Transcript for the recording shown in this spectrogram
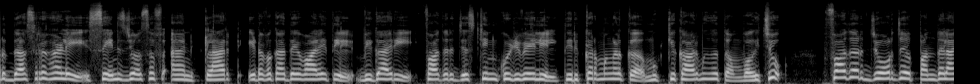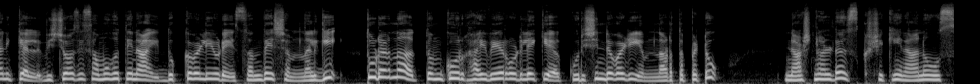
Bangalore Dasarahalli saint Joseph and Claret ഇടവക ദേവാലയത്തിൽ വികാരി ഫാദർ ജസ്റ്റിൻ കുഴിവേലിൽ തിരുക്കർമ്മങ്ങൾക്ക് മുഖ്യ കാർമ്മികത്വം വഹിച്ചു. ഫാദർ ജോർജ് പന്തലാനിക്കൽ വിശ്വാസി സമൂഹത്തിനായി ദുഃഖവെള്ളിയുടെ സന്ദേശം നൽകി. തുടർന്ന് തുംകൂർ ഹൈവേ റോഡിലേക്ക് കുരിശിന്റെ വഴിയും നടത്തപ്പെട്ടു. നാഷണൽ ഡെസ്ക് ഷിക്കി ന്യൂസ്.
